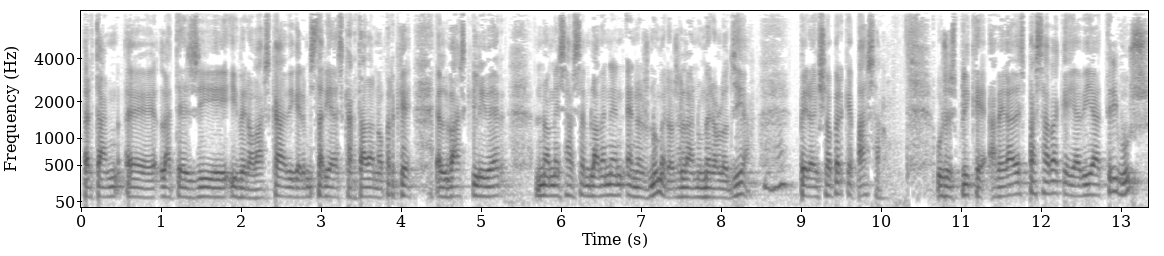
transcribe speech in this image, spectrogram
Per tant, eh, la tesi iberobasca, diguem, estaria descartada, no? perquè el basc i l'iber només s'assemblaven en, en els números, en la numerologia. Uh -huh. Però això per què passa? Us explique. A vegades passava que hi havia tribus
